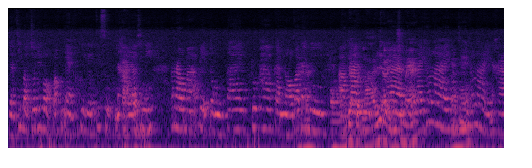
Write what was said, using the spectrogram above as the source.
อย่างที่บอกโจ้ได้บอกว่าคุณแอนก็คือเยอะที่สุดนะครัคะบแล้วทีนี้เรามาอัปเดตตรงใต้รูปภาพกันเนาะว่าได้มีอ๋ออยอดกดไลค์อะไรอย่างนี้ใช่ไหมกดไลค์เท่าไหร่อือฮึทีเท่าไหร่นะคะ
